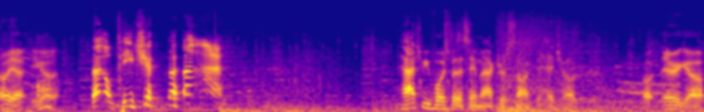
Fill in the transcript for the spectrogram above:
Oh yeah, you got it. That'll teach you. Hatch be voiced by the same actor as Sonic the Hedgehog. Oh, there you go.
